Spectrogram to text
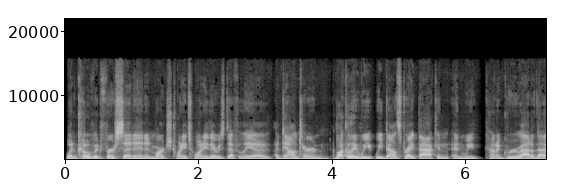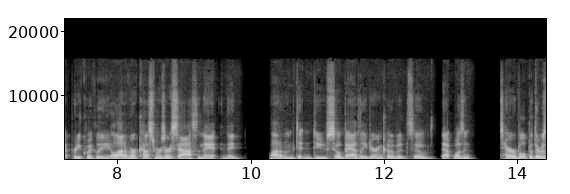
when COVID first set in in March 2020, there was definitely a, a downturn. Luckily, we we bounced right back and and we kind of grew out of that pretty quickly. A lot of our customers are SaaS and they and they a lot of them didn't do so badly during COVID, so that wasn't terrible. But there was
